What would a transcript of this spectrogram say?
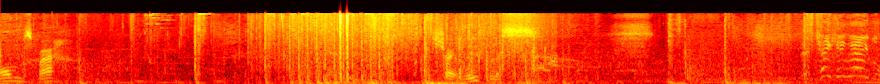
Bombs, bruh. Straight ruthless. They're taking Able.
